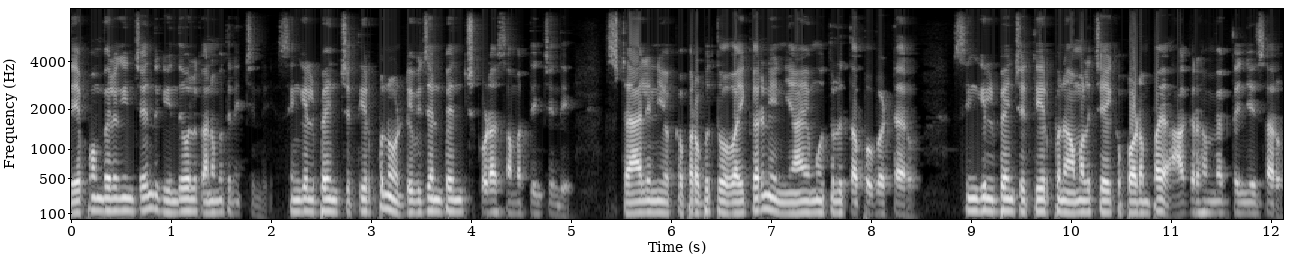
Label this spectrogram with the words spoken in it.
దీపం వెలిగించేందుకు హిందువులకు అనుమతినిచ్చింది. సింగిల్ బెంచ్ తీర్పును డివిజన్ బెంచ్ కూడా సమర్థించింది. స్టాలిన్ యొక్క ప్రభుత్వ వైఖరిని న్యాయమూర్తులు తప్పుబట్టారు. సింగిల్ బెంచ్ తీర్పును అమలు చేయకపోవడంపై ఆగ్రహం వ్యక్తం చేశారు.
